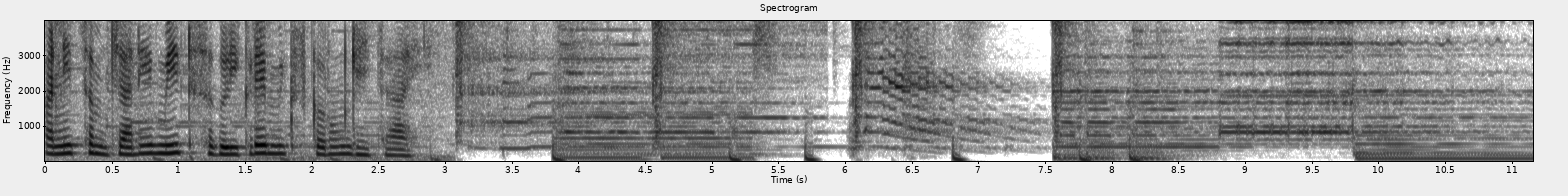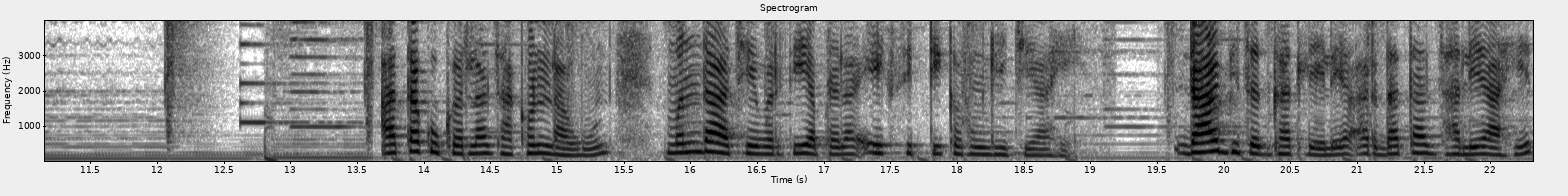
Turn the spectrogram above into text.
आणि चमच्याने मीठ सगळीकडे मिक्स करून घ्यायचं आहे. आता कुकरला झाकण लावून मंद आचेवरती आपल्याला एक सिट्टी करून घ्यायची आहे. डाळ भिजत घातलेले अर्धा तास झाले आहेत.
